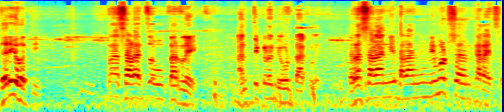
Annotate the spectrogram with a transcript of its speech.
दरी होती रसाळांचं उकारलंय आणि तिकडं नेऊन टाकलंय. रसाळांनी बाळांनी निमोट सहन करायचं.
